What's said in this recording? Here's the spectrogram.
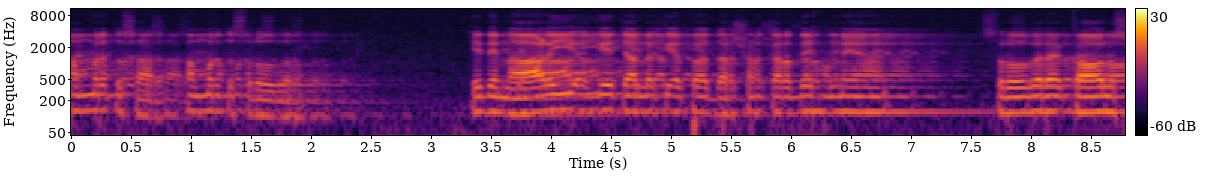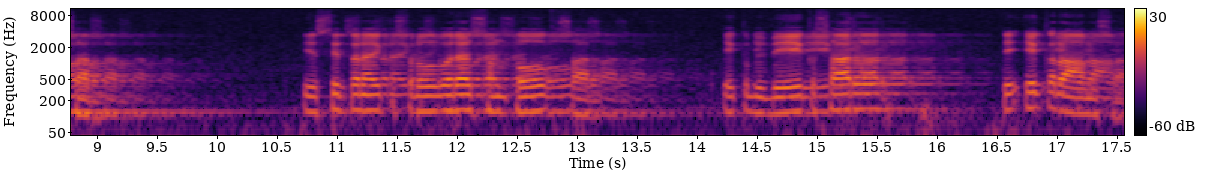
ਅੰਮ੍ਰਿਤਸਰ, ਅੰਮ੍ਰਿਤ ਸਰੋਵਰ। ਇਹਦੇ ਨਾਲ ਹੀ ਅੱਗੇ ਚੱਲ ਕੇ ਆਪਾਂ ਦਰਸ਼ਨ ਕਰਦੇ ਹੁੰਨੇ ਆ ਸਰੋਵਰ ਹੈ ਕੌਲ ਸਰ। ਇਸੇ ਤਰ੍ਹਾਂ ਇੱਕ ਸਰੋਵਰ ਹੈ ਸੰਤੋਖ ਸਰ। ਇੱਕ ਵਿਵੇਕ ਸਰ ਤੇ ਇੱਕ ਰਾਮ ਸਰ।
